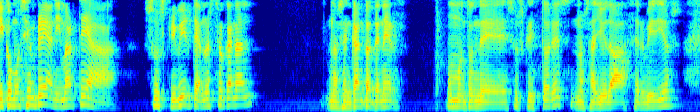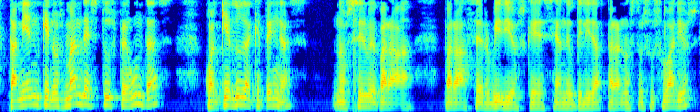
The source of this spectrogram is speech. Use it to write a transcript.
Y como siempre, animarte a suscribirte a nuestro canal. Nos encanta tener un montón de suscriptores, nos ayuda a hacer vídeos. También que nos mandes tus preguntas, cualquier duda que tengas, nos sirve para, para hacer vídeos que sean de utilidad para nuestros usuarios.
